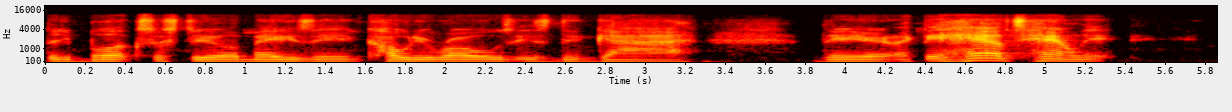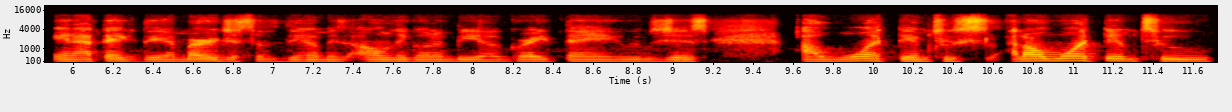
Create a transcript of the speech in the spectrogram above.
The Bucks are still amazing. Cody Rhodes is the guy there. Like they have talent, and I think the emergence of them is only going to be a great thing. It was just I want them to. I don't want them to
